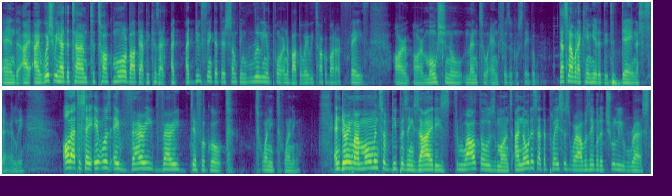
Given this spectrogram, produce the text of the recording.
And I, I wish we had the time to talk more about that because I, I, I do think that there's something really important about the way we talk about our faith, our, our emotional, mental, and physical state. But that's not what I came here to do today necessarily. All that to say, it was a very, very difficult 2020. And during my moments of deepest anxieties throughout those months, I noticed that the places where I was able to truly rest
